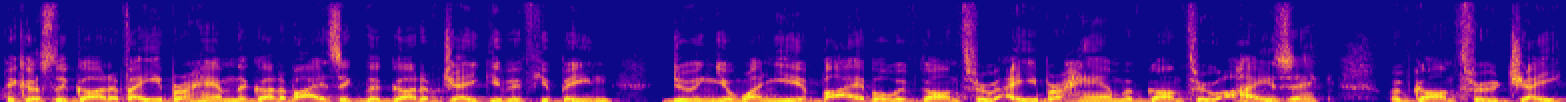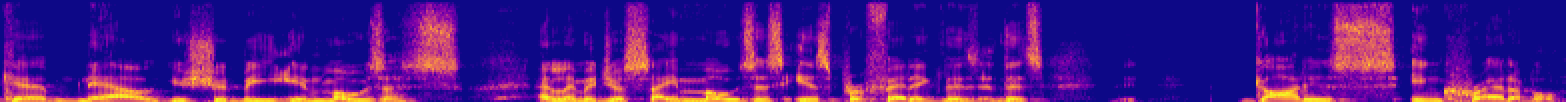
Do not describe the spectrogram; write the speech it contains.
Because the God of Abraham, the God of Isaac, the God of Jacob, if you've been doing your one year Bible, we've gone through Abraham, we've gone through Isaac, we've gone through Jacob. Now you should be in Moses. And let me just say, Moses is prophetic. There's, there's, God is incredible.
